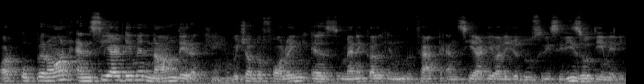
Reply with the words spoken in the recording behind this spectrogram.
और ओपेरॉन एनसीईआरटी में नाम दे रखे हैं which of the following is मैंने कल इनफैक्ट एनसीईआरटी वाली जो दूसरी सीरीज़ होती है मेरी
